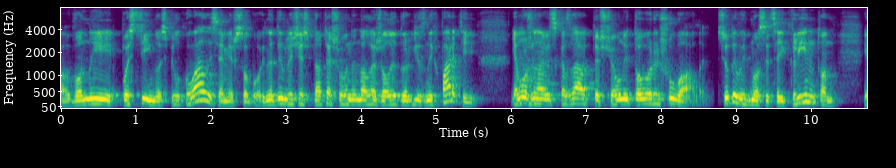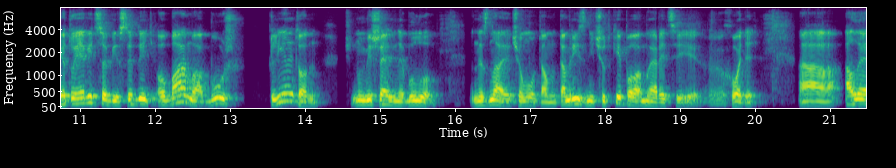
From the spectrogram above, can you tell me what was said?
вони постійно спілкувалися між собою, не дивлячись на те, що вони належали до різних партій. Я можу навіть сказати, що вони товаришували. Сюди відноситься і Клінтон. І от уявіть собі, сидить Обама, Буш, Клінтон. Ну, Мішель не було. Не знаю, чому там. Там різні чутки по Америці е, ходять. А, але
